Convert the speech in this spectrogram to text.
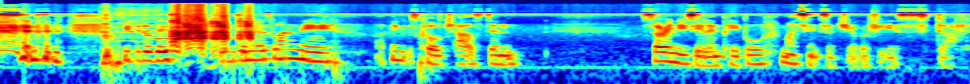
and we did all these things. And there was one near, I think it was called Charleston. Sorry, New Zealand people, my sense of geography is stuffed.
